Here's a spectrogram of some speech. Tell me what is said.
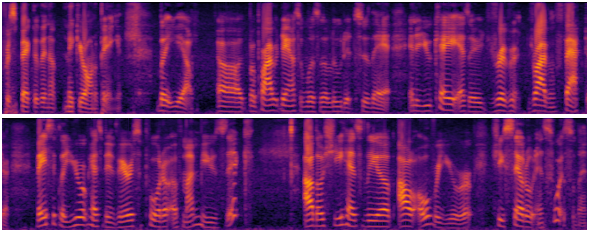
perspective and uh, make your own opinion. But yeah. Uh, but private dancer was alluded to that in the UK as a driven driving factor. Basically, Europe has been very supportive of my music. Although she has lived all over Europe, she settled in Switzerland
